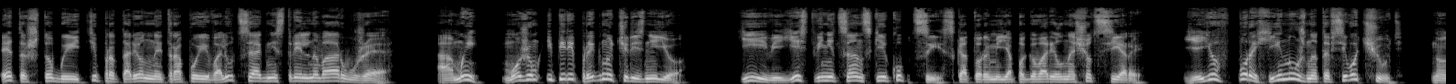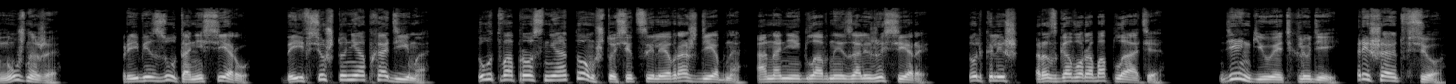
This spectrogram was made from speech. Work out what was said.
Это чтобы идти протаренной тропой эволюции огнестрельного оружия. А мы можем и перепрыгнуть через нее. В Киеве есть венецианские купцы, с которыми я поговорил насчет серы. Ее в порохе и нужно-то всего чуть, но нужно же. Привезут они серу, да и все, что необходимо. Тут вопрос не о том, что Сицилия враждебна, а на ней главные залежи серы, только лишь разговор об оплате. Деньги у этих людей решают все.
